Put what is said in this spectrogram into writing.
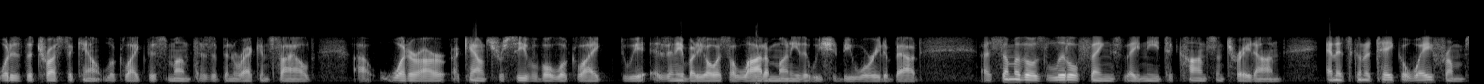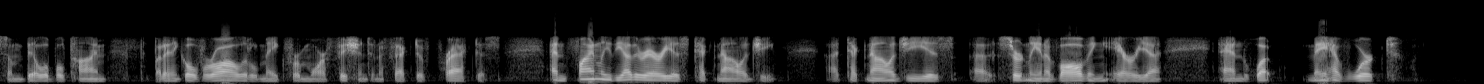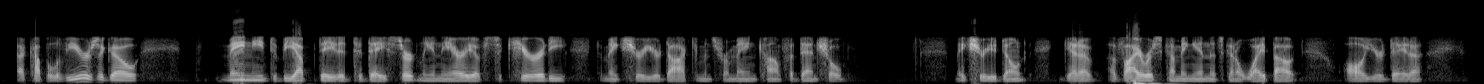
what does the trust account look like this month? Has it been reconciled? Uh, what are our accounts receivable look like? Do we, does anybody owe us a lot of money that we should be worried about? Uh, some of those little things they need to concentrate on, and it's going to take away from some billable time, but I think overall it'll make for a more efficient and effective practice. And finally, the other area is technology. Uh, technology is uh, certainly an evolving area, and what may have worked a couple of years ago may need to be updated today, certainly in the area of security to make sure your documents remain confidential. Make sure you don't get a, a virus coming in that's going to wipe out all your data.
